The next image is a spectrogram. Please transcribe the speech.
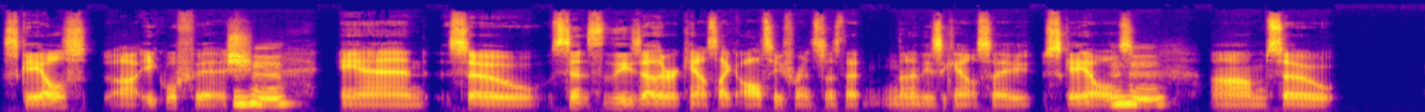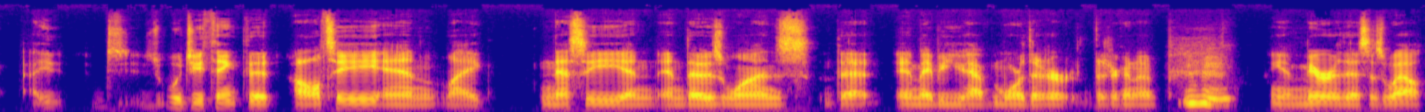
scales uh, equal fish, Mhm. and so since these other accounts, like Altie, for instance, that none of these accounts say scales. Mhm. Um, so I, would you think that Altie and like Nessie and and those ones that and maybe you have more that are that are going to Mhm. you know mirror this as well.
